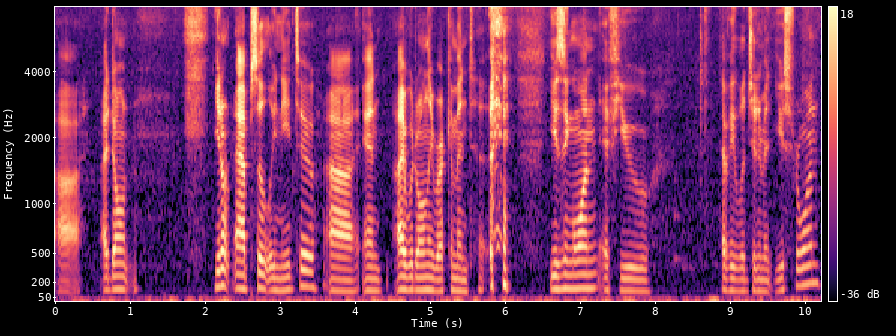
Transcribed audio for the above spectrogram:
Uh, I don't... You don't absolutely need to, uh, and I would only recommend using one if you have a legitimate use for one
